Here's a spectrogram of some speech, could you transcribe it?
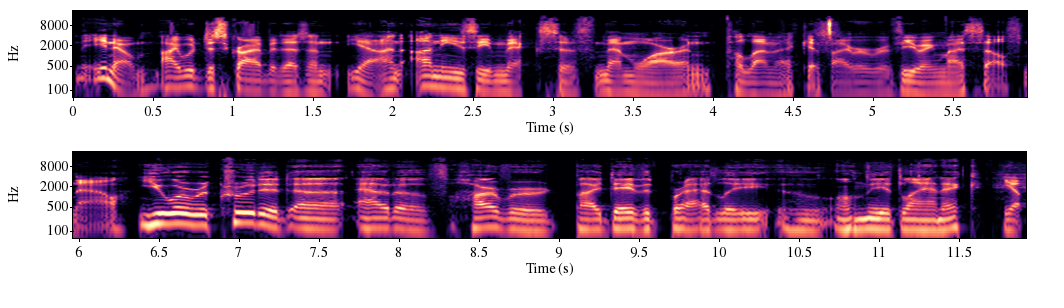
you know, I would describe it as an yeah, an uneasy mix of memoir and polemic if I were reviewing myself now. You were recruited uh, out of Harvard by David Bradley, who owned the Atlantic. Yep.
